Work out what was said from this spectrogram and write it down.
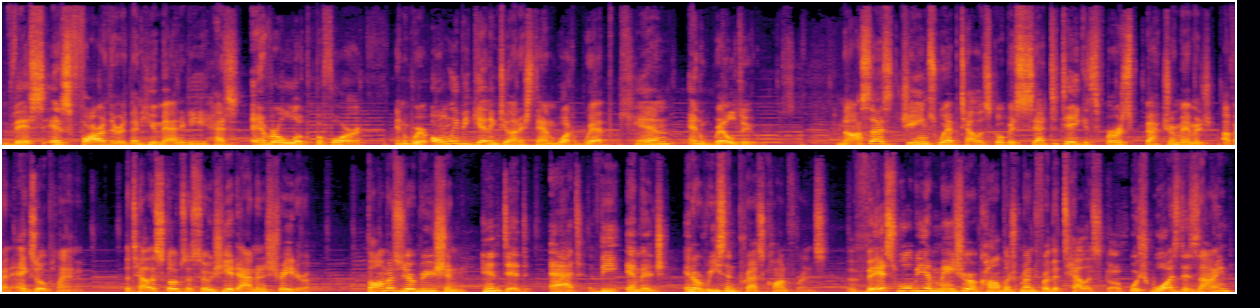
This is farther than humanity has ever looked before, and we're only beginning to understand what Webb can and will do. NASA's James Webb Telescope is set to take its first spectrum image of an exoplanet. The telescope's associate administrator, Thomas Zurbuchen, hinted at the image in a recent press conference. This will be a major accomplishment for the telescope, which was designed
